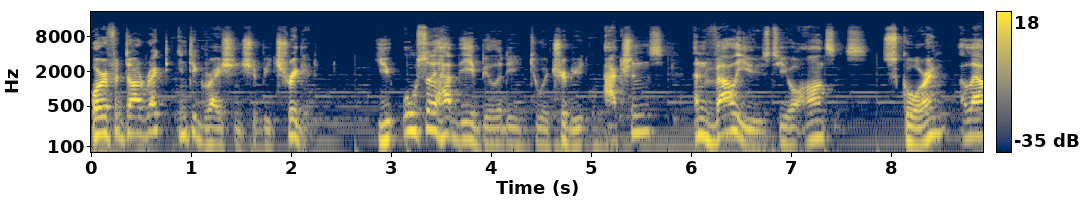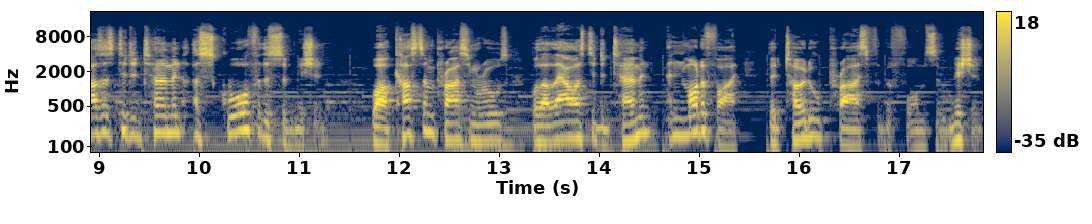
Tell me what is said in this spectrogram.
or if a direct integration should be triggered. You also have the ability to attribute actions and values to your answers. Scoring allows us to determine a score for the submission, while custom pricing rules will allow us to determine and modify the total price for the form submission.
